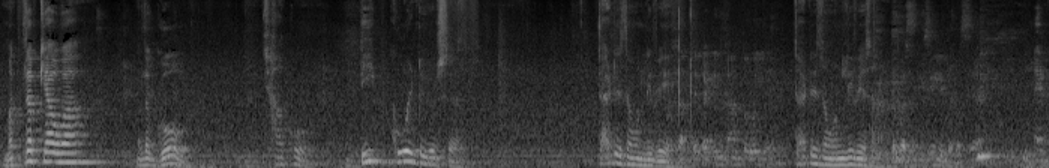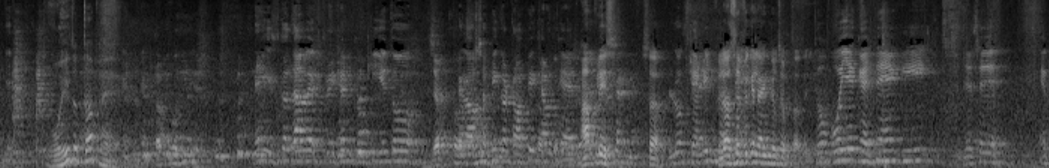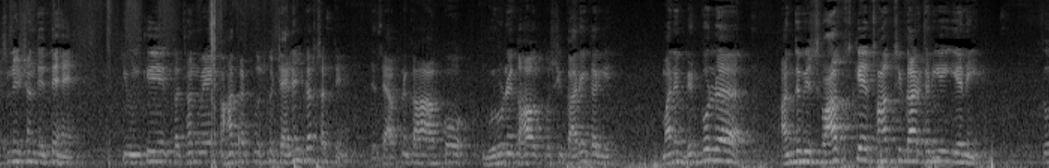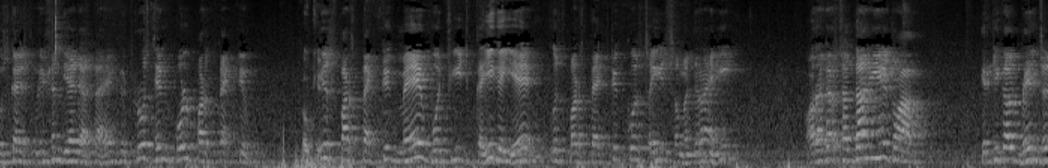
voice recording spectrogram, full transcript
मतलब क्या हुआ? मतलब go झाको deep go into yourself that is the only way सबसे कठिन काम तो वही है। That is the only way sir तो बस इसीलिए तो बस वही तो तप है। तब वही है। नहीं इसका साहब एक्सप्रेशन क्योंकि ये तो जब तो फिलोसफी का टॉपिक है उनके हाँ प्लीज़ सर लोग चैलेंज फिलोसफिकल एंगल से बता दीजिए। तो वो ये कहते हैं कि जैसे एक्सप्लेनेशन देते हैं कि उनके कथन में कहाँ तक उसको चैलेंज कर सकते हैं। जैसे आपने कहा आपको गुरु ने कहा उसको स्वीकार ही करिए। माने बिल्कुल अंधविश्वास के साथ स्वीकार करिए ये नहीं। तो उसका एक्सप्लेनेशन दिया जाता है कि truth in full perspective okay इस पर्सपेक्टिव में वो चीज़ कही गई है, उस पर्सपेक्टिव को सही समझना ही। और अगर श्रद्धा नहीं है तो आप क्रिटिकल ब्रेन से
